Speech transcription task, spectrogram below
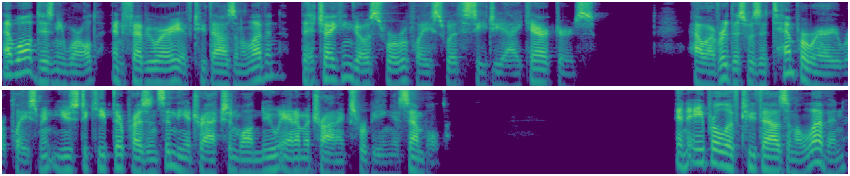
At Walt Disney World, in February of 2011, the hitchhiking ghosts were replaced with CGI characters. However, this was a temporary replacement used to keep their presence in the attraction while new animatronics were being assembled. In April of 2011,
